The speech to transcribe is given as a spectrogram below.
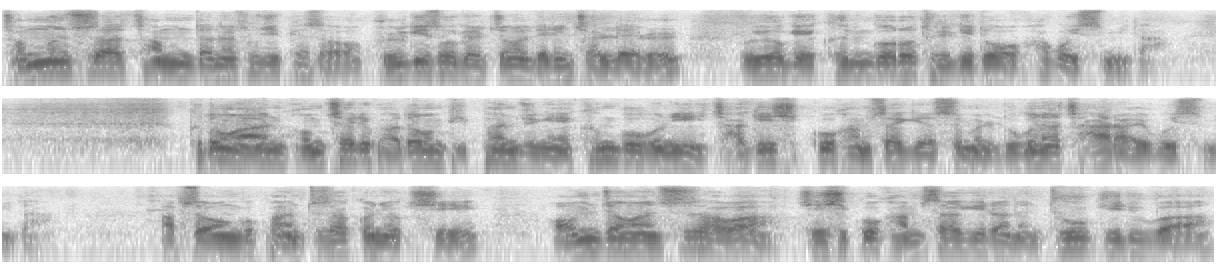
전문 수사 자문단을 소집해서 불기소 결정을 내린 전례를 의혹의 근거로 들기도 하고 있습니다. 그동안 검찰이 받아온 비판 중에 큰 부분이 자기 식구 감싸기였음을 누구나 잘 알고 있습니다. 앞서 언급한 두 사건 역시 엄정한 수사와 제 식구 감싸기라는 두 기류가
